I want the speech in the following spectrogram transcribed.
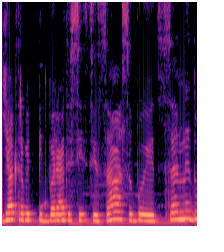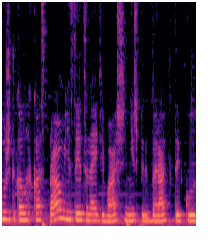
Як треба підбирати всі ці засоби? Це не дуже така легка справа, мені здається, навіть важче, ніж підбирати ку-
